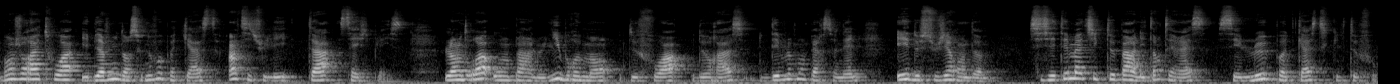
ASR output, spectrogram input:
Bonjour à toi et bienvenue dans ce nouveau podcast intitulé Ta Safe Place, l'endroit où on parle librement de foi, de race, de développement personnel et de sujets random. Si ces thématiques te parlent et t'intéressent, c'est le podcast qu'il te faut.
